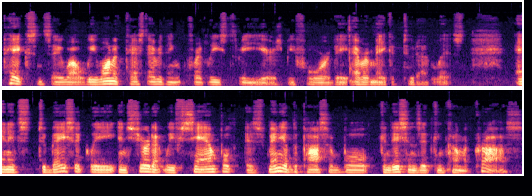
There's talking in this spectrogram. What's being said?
picks and say, well, we want to test everything for at least three years before they ever make it to that list and it's to basically ensure that we've sampled as many of the possible conditions it can come across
